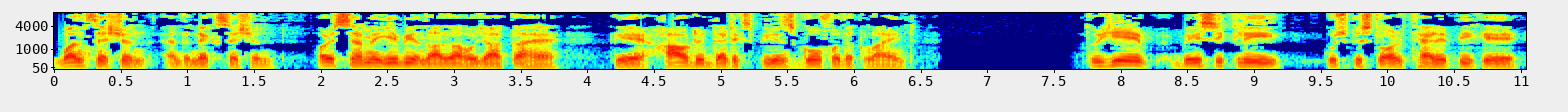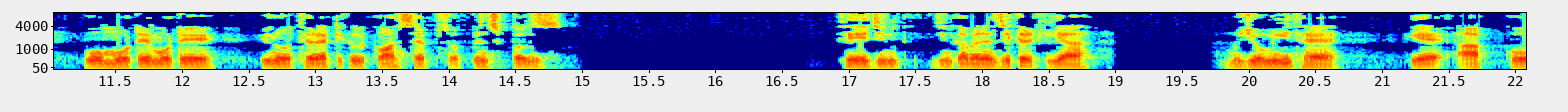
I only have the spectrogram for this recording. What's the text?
one session and the next session اور اس سے ہمیں یہ بھی اندازہ ہو جاتا ہے کہ how did that experience go for the client تو یہ بیسکلی کچھ گسٹال تھراپی کے وہ موٹے موٹے یو نو تھیوریٹیکل کانسیپٹس اور پرنسپلز تھے جن جن کا میں نے ذکر کیا. مجھے امید ہے کہ آپ کو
